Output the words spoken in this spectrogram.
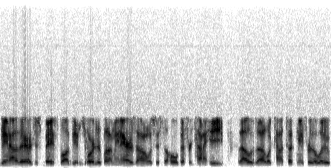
being out of there, just baseball, being Georgia. But I mean, Arizona was just a whole different kind of heat. That was uh, what kind of took me for the loop.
